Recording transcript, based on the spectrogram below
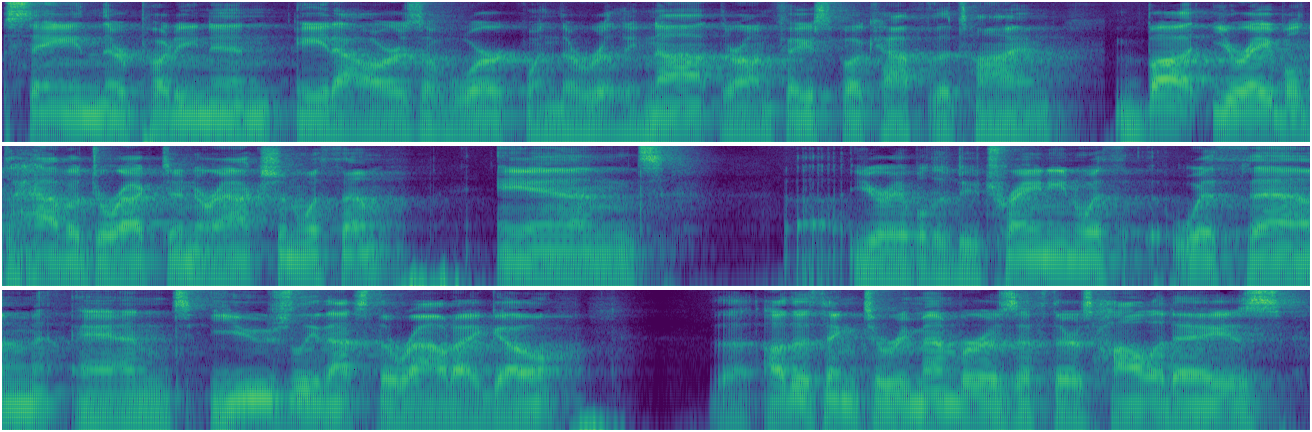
saying they're putting in eight hours of work when they're really not. They're on Facebook half of the time, but you're able to have a direct interaction with them and uh, you're able to do training with with them and usually that's the route I go. The other thing to remember is if there's holidays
